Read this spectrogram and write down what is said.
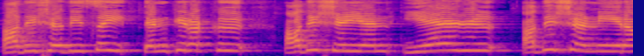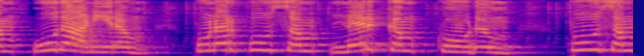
அதிர்ஷ திசை தென்கிழக்கு. அதிசயன் ஏழு. அதிர்ஷ நீரம் ஊதா நீரம். புனர்பூசம் நெருக்கம் கூடும். பூசம்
